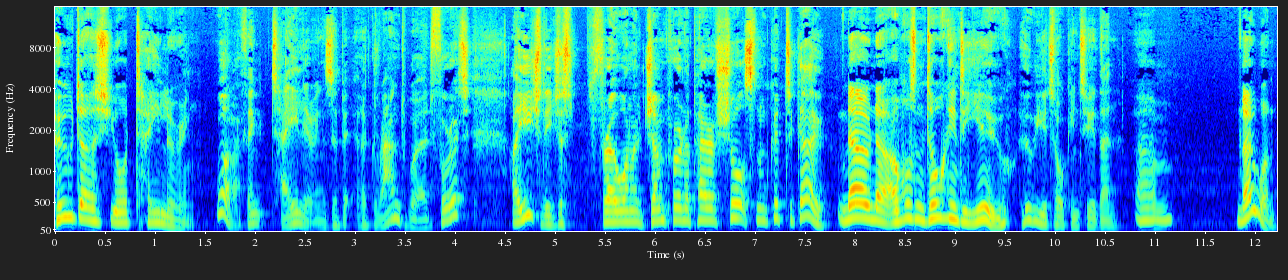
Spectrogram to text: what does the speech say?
who does your tailoring? Well, I think tailoring's a bit of a grand word for it. I usually just throw on a jumper and a pair of shorts and I'm good to go. No, no, I wasn't talking to you. Who are you talking to then? Um, no one.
